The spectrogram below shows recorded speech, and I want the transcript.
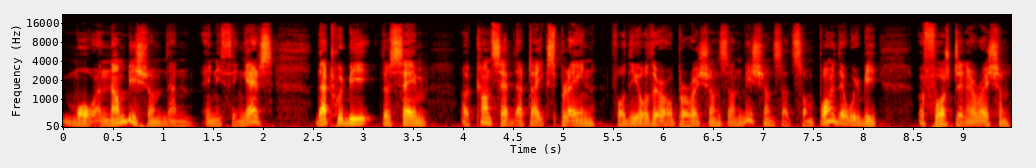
more an ambition than anything else, that would be the same uh, concept that I explained for the other operations and missions. At some point, there will be a force generation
